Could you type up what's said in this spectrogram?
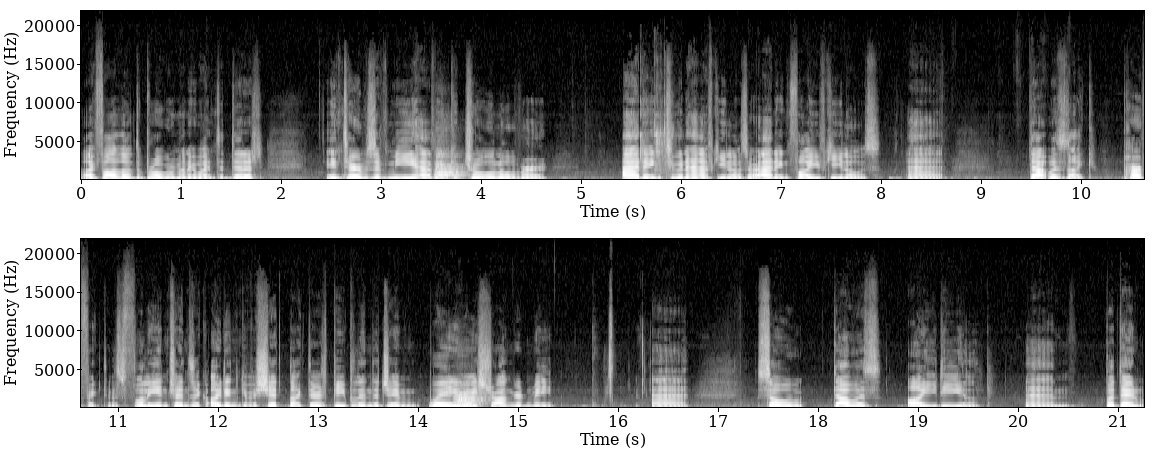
I followed the program and I went and did it. In terms of me having control over adding two and a half kilos or adding five kilos, uh, that was like perfect. It was fully intrinsic. I didn't give a shit. Like there's people in the gym way, way stronger than me. Uh, so that was ideal. Um, but then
